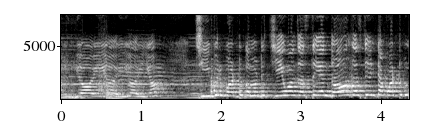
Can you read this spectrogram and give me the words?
అయ్యో అయ్యో అయ్యో అయ్యో. చీపురు పట్టుకోమంటే చీమలు చేస్తే ఏం దోమలు చేస్తే ఇంట పట్టుకుంటున్నావే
